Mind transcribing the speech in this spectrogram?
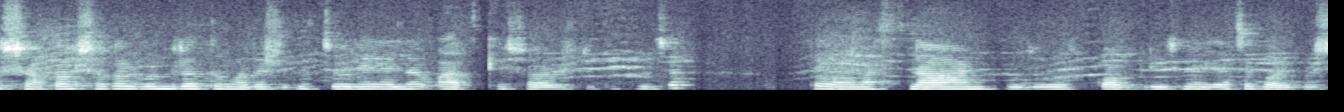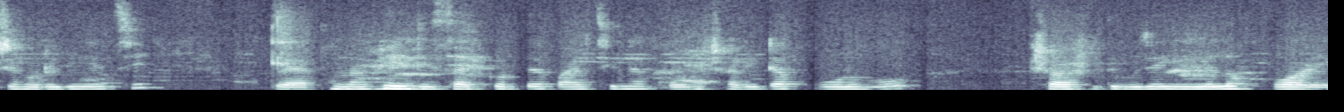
তো সকাল সকাল বন্ধুরা তোমাদের সাথে চলে এলাম আজকে সরস্বতী পুজো। তো আমার স্নান, পুজো কমপ্লিট হয়ে গেছে, ঘর পরিষ্কার করে দিয়েছি। তো এখন আমি ডিসাইড করতে পারছি না কোন শাড়িটা পরবো। সরস্বতী পুজো ইয়েলো পরে।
